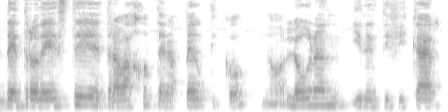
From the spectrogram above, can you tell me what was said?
dentro de este trabajo terapéutico logran identificar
